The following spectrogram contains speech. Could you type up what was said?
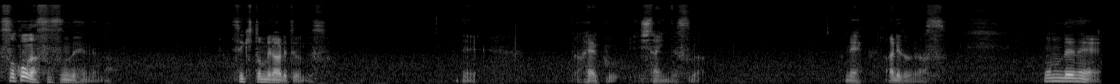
そこが進んでへんねんな。せき止められてるんですよ。ね、早くしたいんですが。ね、ありがとうございます。ほんでね、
